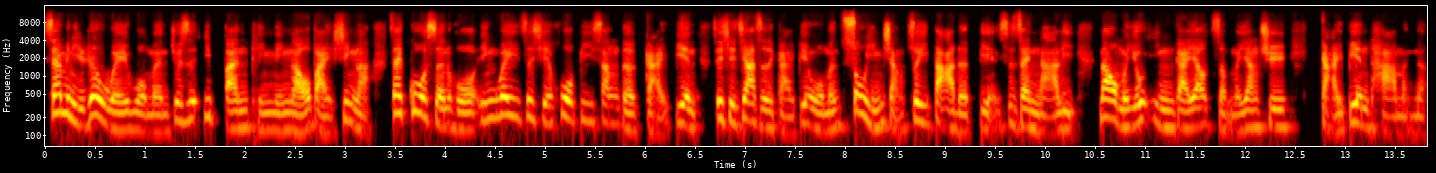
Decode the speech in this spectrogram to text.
下面你认为我们就是一般平民老百姓啦，在过生活，因为这些货币上的改变，这些价值的改变，我们受影。想最大的点是在哪里？那我们又应该要怎么样去改变他们呢？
